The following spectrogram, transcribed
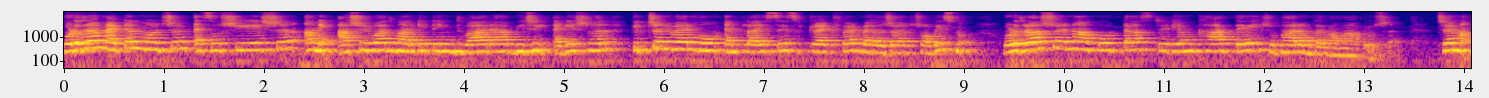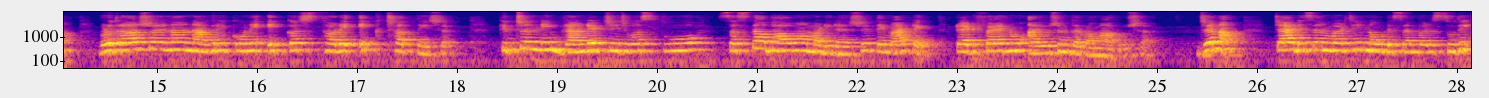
વડોદરા મેટલ મર્ચન્ટ એસોસિએશન અને આશીર્વાદ માર્કેટિંગ દ્વારા બીજી additional kitchenware home appliances trade fair બે હજાર ચોવીસનો વડોદરા શહેરના અકોટા સ્ટેડિયમ ખાતે શુભારંભ કરવામાં આવ્યો છે. જેમાં વડોદરા શહેરના નાગરિકોને એક જ સ્થળે એક છત નીચે કિચનની બ્રાન્ડેડ ચીજ વસ્તુઓ સસ્તા ભાવમાં મળી રહેશે તે માટે ટ્રેડફેરનું આયોજન કરવામાં આવ્યું છે. જેમાં ચાર ડિસેમ્બરથી નવ ડિસેમ્બર સુધી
